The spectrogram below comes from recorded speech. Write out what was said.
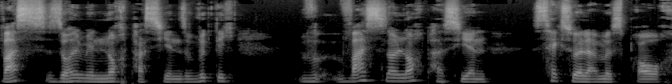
was soll mir noch passieren? So wirklich, was soll noch passieren? Sexueller Missbrauch,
